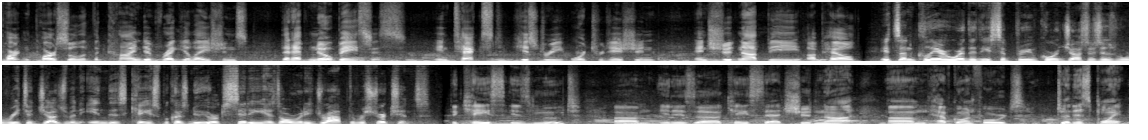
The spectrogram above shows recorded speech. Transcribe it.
part and parcel of the kind of regulations that have no basis in text, history, or tradition and should not be upheld. It's unclear whether the Supreme Court justices will reach a judgment in this case because New York City has already dropped the restrictions. The case is moot. Um, it is a case that should not um, have gone forward to this point.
